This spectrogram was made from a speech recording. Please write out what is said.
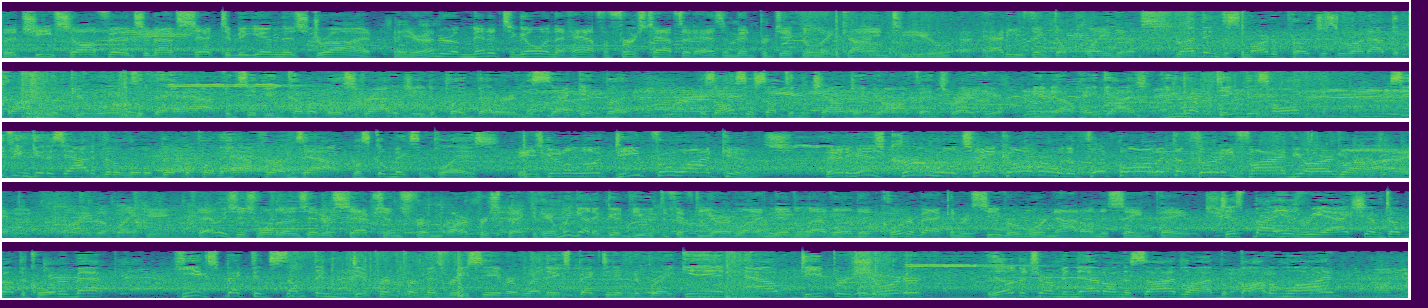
The Chiefs offense about set to begin this drive. And you're under a minute to go in the half, a first half that hasn't been particularly kind to you. Uh, How do you think they'll play this? Well, I think the smart approach is to run out the clock, lick your wounds at the half, and see if you can come up with a strategy to play better in the second. But there's also something to challenging your offense right here. You know, hey guys, you help dig this hole. See if you can get us out of it a little bit before the half runs out. Let's go make some plays. He's going to look deep for Watkins. And his crew will take over with a football at the 35-yard line. By the Vikings. That was just one of those interceptions from our perspective here. We got a good view at the 50-yard line mid-level that quarterback and receiver were not on the same page. Just by his reaction, I'm talking about the quarterback, he expected something different from his receiver, whether he expected him to break in, out, deeper, shorter. They'll determine that on the sideline. But bottom line,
